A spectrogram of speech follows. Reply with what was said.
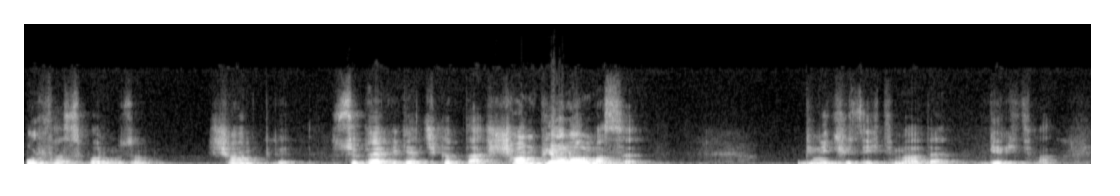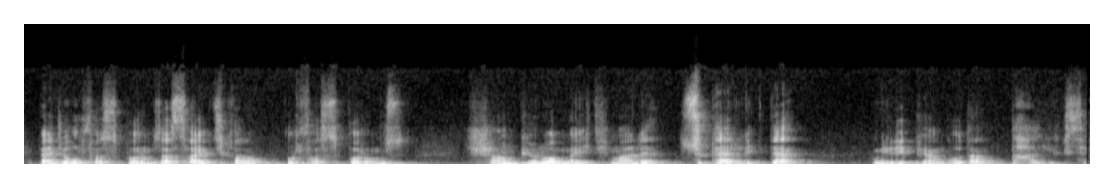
Urfa sporumuzun şampiyon, Süper Lig'e çıkıp da şampiyon olması 1200 ihtimalde bir ihtimal. Bence Urfa sporumuza sahip çıkalım. Urfa sporumuz şampiyon olma ihtimali Süper Lig'de Milli Piyango'dan daha yüksek.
